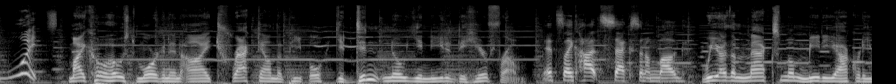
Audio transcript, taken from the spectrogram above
woods? My co host Morgan and I track down the people you didn't know you needed to hear from. It's like hot sex in a mug. We are the Maximum Mediocrity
